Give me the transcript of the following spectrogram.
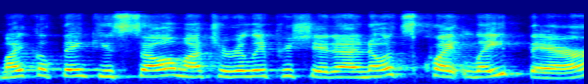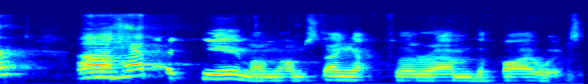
Michael, thank you so much. I really appreciate it. I know it's quite late there. Uh, hap- 8 p.m. I'm, I'm staying up for um, the fireworks.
